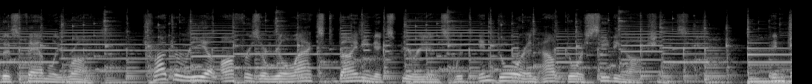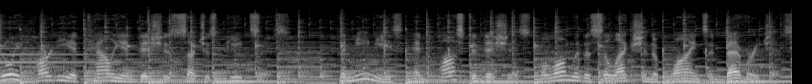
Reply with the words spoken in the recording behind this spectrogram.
This family-run, Trattoria offers a relaxed dining experience with indoor and outdoor seating options. Enjoy hearty Italian dishes such as pizzas, paninis, and pasta dishes, along with a selection of wines and beverages.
